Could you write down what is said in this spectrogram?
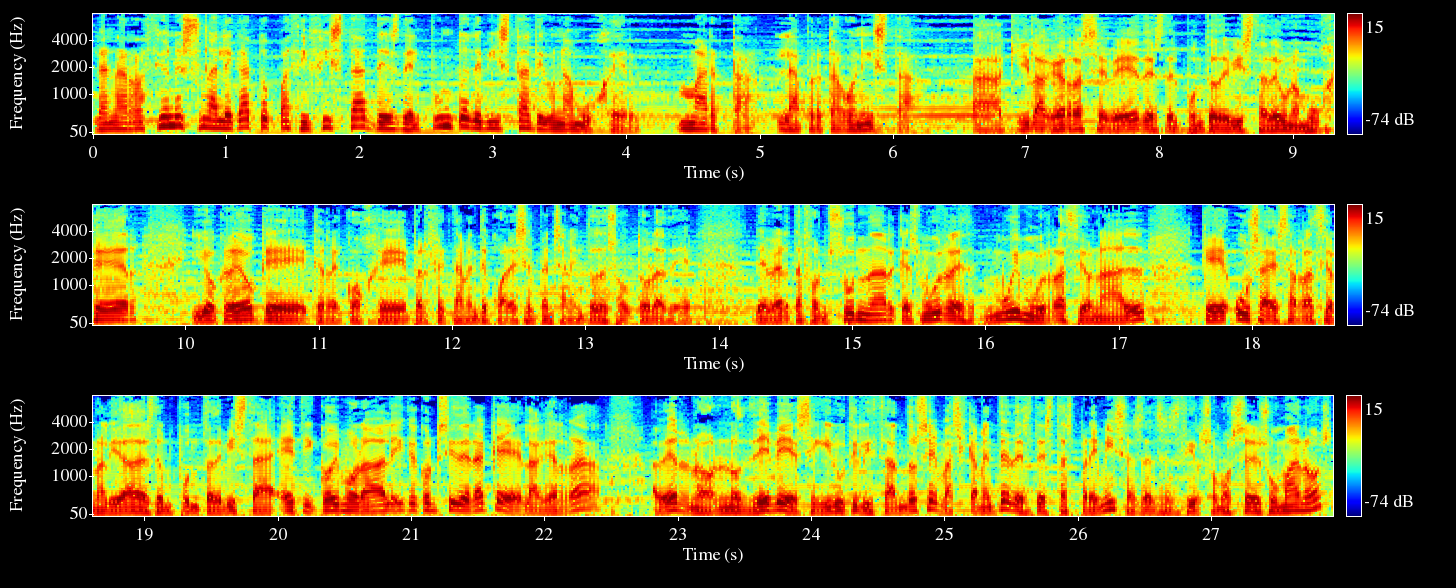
La narración es un alegato pacifista desde el punto de vista de una mujer, Marta, la protagonista. Aquí la guerra se ve desde el punto de vista de una mujer y yo creo que, recoge perfectamente cuál es el pensamiento de su autora, de, de Berta von Suttner, que es muy, muy, muy racional, que usa esa racionalidad desde un punto de vista ético y moral y que considera que la guerra, a ver, no, no debe seguir utilizándose básicamente desde estas premisas, es decir, somos seres humanos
